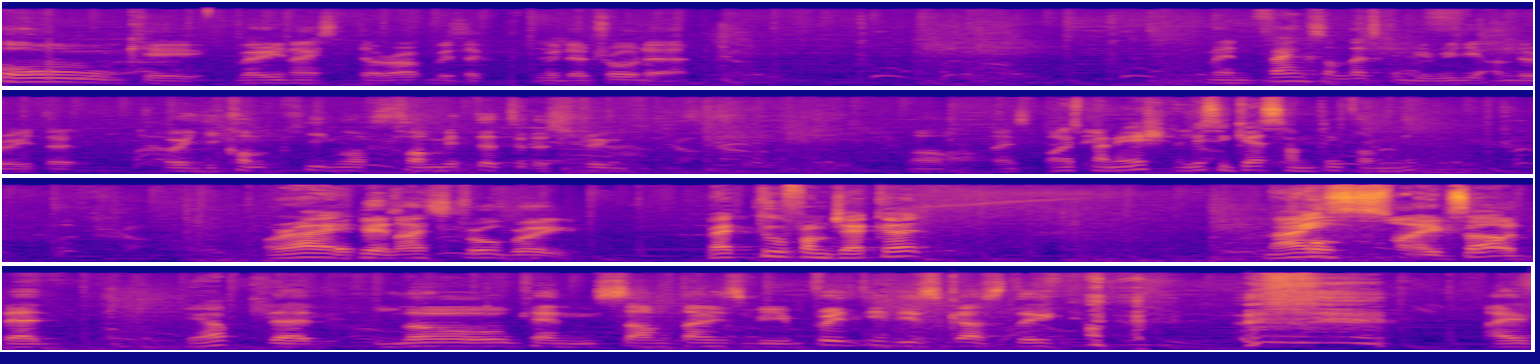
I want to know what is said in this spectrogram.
Okay, very nice interrupt with the with the throw there. Man, Fang sometimes can be really underrated. Oh, he com- he was committed to the string. Oh, nice Nice punish. At least he gets something from me. Alright. Okay, nice throw break. Back two from Jacket. Nice. Oh my god, up. that Yep. that low can sometimes be pretty disgusting. I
